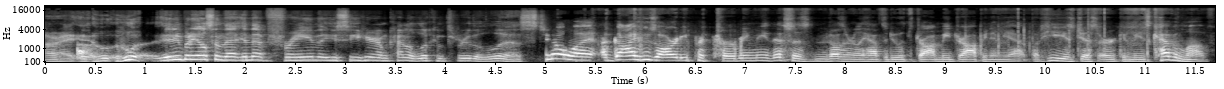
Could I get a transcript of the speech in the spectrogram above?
All right. Who, who, anybody else in that in that frame that you see here? I'm kind of looking through the list. You know what? A guy who's already perturbing me. This is doesn't really have to do with drop me dropping him yet, but he's just irking me. Is Kevin Love?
